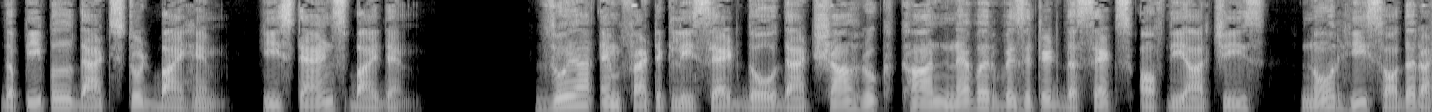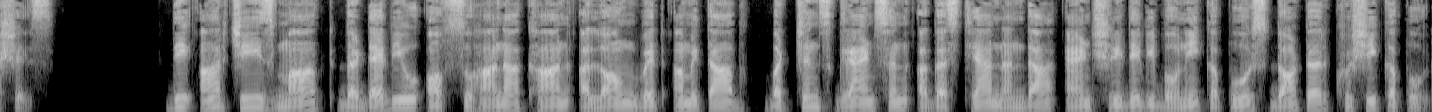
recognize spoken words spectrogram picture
the people that stood by him, he stands by them. Zoya emphatically said though that Shah Rukh Khan never visited the sets of the Archies, nor he saw the rushes. The Archies marked the debut of Suhana Khan along with Amitabh Bachchan's grandson Agastya Nanda and Sridevi Boni Kapoor's daughter Khushi Kapoor.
